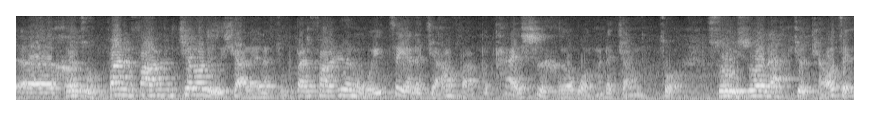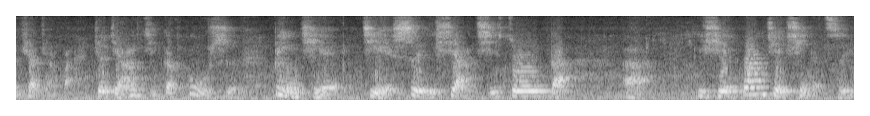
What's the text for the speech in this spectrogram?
呃，和主办方交流下来呢，主办方认为这样的讲法不太适合我们的讲座，所以说呢，就调整一下讲法，就讲几个故事，并且解释一下其中的啊一些关键性的词语。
